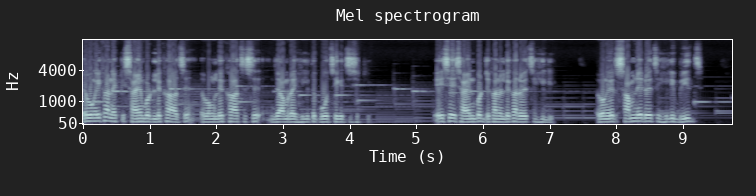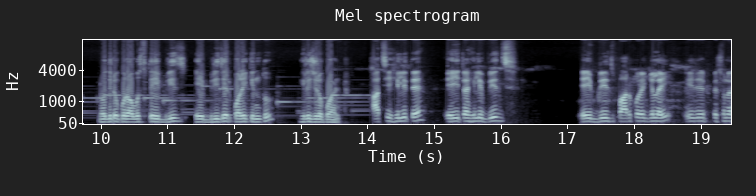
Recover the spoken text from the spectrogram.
এবং এখানে একটি সাইনবোর্ড লেখা আছে এবং লেখা আছে সে যে আমরা হিলিতে পৌঁছে গেছি সেটি। এই সেই সাইনবোর্ড যেখানে লেখা রয়েছে হিলি এবং এর সামনে রয়েছে হিলি ব্রিজ। নদীর উপর অবস্থিত এই ব্রিজ, এই ব্রিজের পরেই কিন্তু হিলি জিরো পয়েন্ট। আছি হিলিতে, এইটা হিলি ব্রিজ এই ব্রিজ পার করে গেলেই এই যে পেছনে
